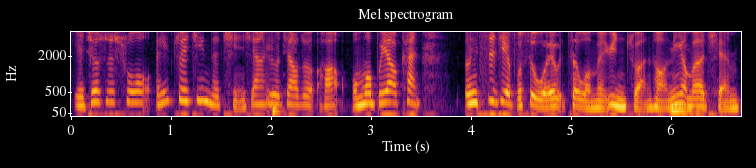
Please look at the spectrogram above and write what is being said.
也就是说，哎，最近的倾向又叫做好，我们不要看，因为世界不是围着我们运转哈，你有没有钱？嗯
